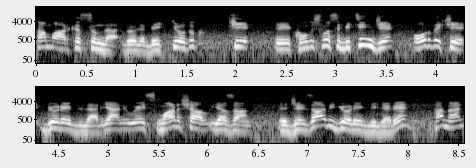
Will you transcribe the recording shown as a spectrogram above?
tam arkasında böyle bekliyorduk ki e, konuşması bitince oradaki görevliler yani US Marshal yazan e, cezaevi görevlileri hemen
